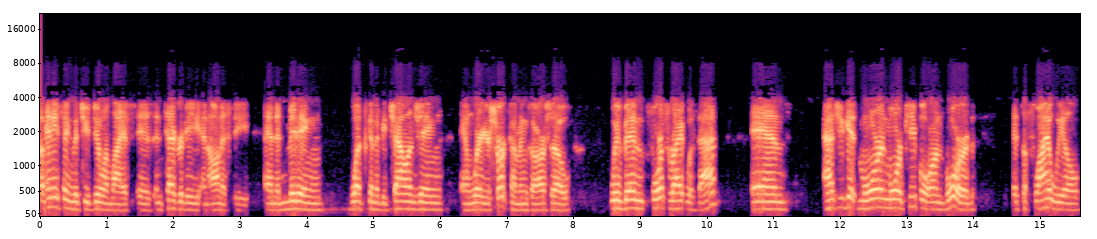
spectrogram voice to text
of anything that you do in life is integrity and honesty and admitting what's going to be challenging and where your shortcomings are. So we've been forthright with that. And as you get more and more people on board, it's a flywheel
